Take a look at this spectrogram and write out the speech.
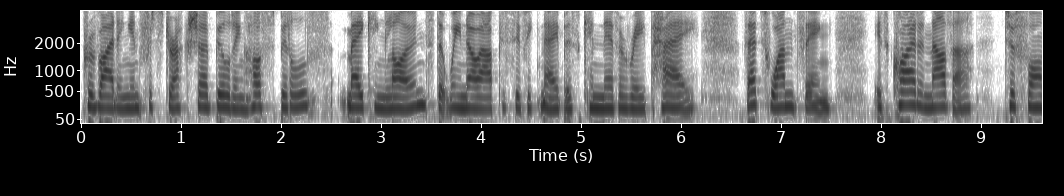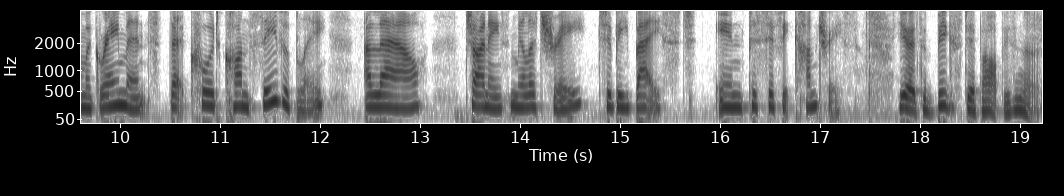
providing infrastructure, building hospitals, making loans that we know our Pacific neighbours can never repay. That's one thing. It's quite another to form agreements that could conceivably allow Chinese military to be based in Pacific countries. Yeah, it's a big step up, isn't it?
